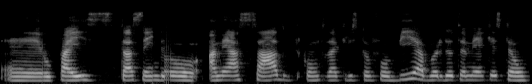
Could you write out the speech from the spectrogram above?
é, o país está sendo ameaçado por conta da cristofobia, abordou também a questão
